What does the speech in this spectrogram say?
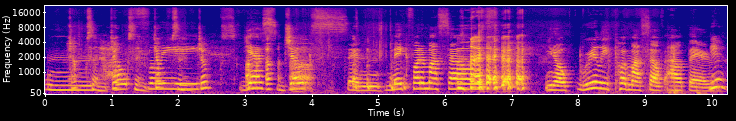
jokes and Mm, jokes and jokes and jokes. yes, jokes and make fun of myself. You know, really put myself out there. Yeah.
